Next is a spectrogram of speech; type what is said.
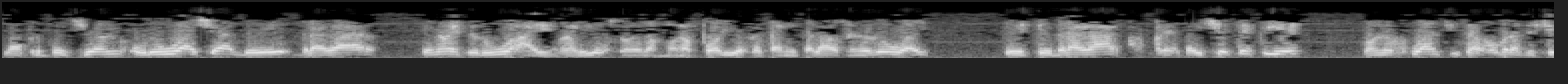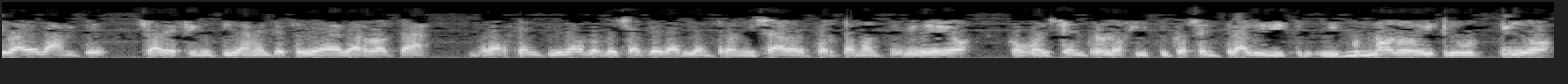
la protección uruguaya de dragar, que no es de Uruguay, en realidad son de los monopolios que están instalados en Uruguay, este, dragar a 47 pies con lo cual si esa obra se lleva adelante, ya definitivamente sería la derrota de la Argentina porque ya quedaría entronizado el puerto Montevideo como el centro logístico central y, modo distributivo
